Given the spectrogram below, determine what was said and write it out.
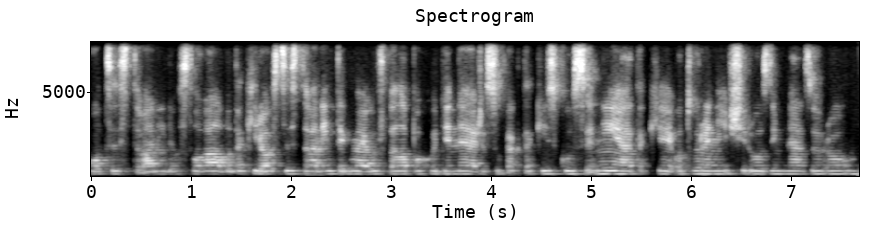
pocestovaní doslova, alebo takí rozcestovaní, tak majú už veľa pochodené a že sú fakt takí skúsení a také otvorenejší rôznym názorom.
